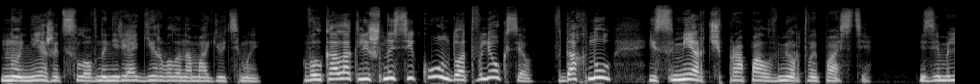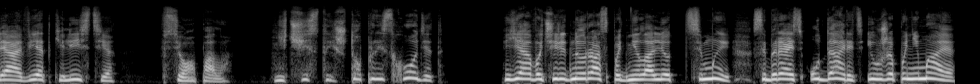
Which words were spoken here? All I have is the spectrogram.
Но нежить словно не реагировала на магию тьмы. Волколак лишь на секунду отвлекся, вдохнул, и смерч пропал в мертвой пасти. Земля, ветки, листья — все опало. Нечистый, что происходит? Я в очередной раз подняла лед тьмы, собираясь ударить и уже понимая,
